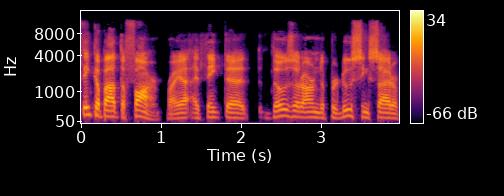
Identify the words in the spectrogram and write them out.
think about the farm, right? I think that those that are on the producing side of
